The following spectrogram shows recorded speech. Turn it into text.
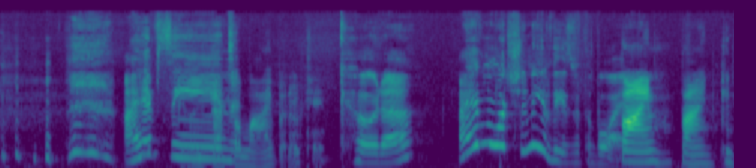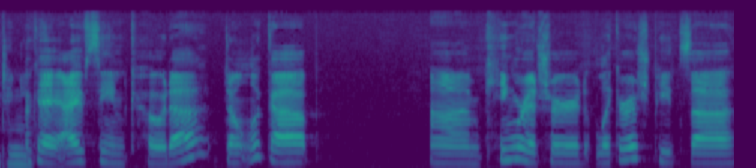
I have seen that's a lie, but okay. Coda, I haven't watched any of these with the boy. Fine, fine. Continue. Okay, I've seen Coda, Don't Look Up, um, King Richard, Licorice Pizza,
